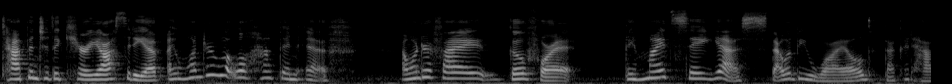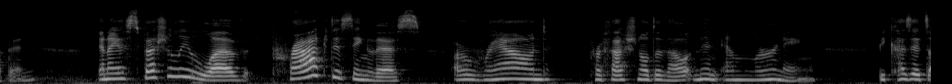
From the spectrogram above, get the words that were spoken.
tap into the curiosity of, I wonder what will happen if. I wonder if I go for it. They might say yes. That would be wild. That could happen. And I especially love practicing this around professional development and learning because it's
